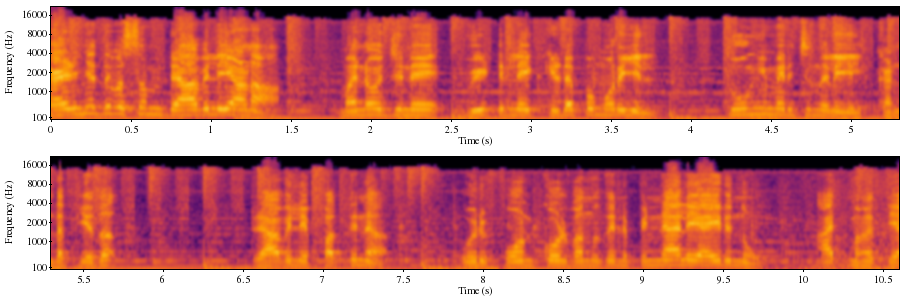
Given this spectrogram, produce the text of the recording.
കഴിഞ്ഞ ദിവസം രാവിലെയാണ് മനോജിനെ വീട്ടിലെ കിടപ്പുമുറിയിൽ തൂങ്ങി മരിച്ച നിലയിൽ കണ്ടെത്തിയത്. രാവിലെ പത്തിന് ഒരു ഫോൺ കോൾ വന്നതിന് പിന്നാലെയായിരുന്നു ആത്മഹത്യ.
